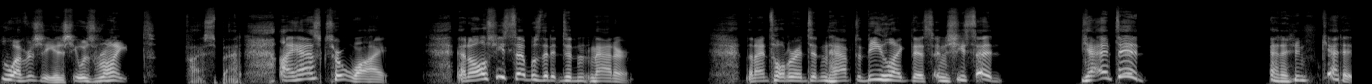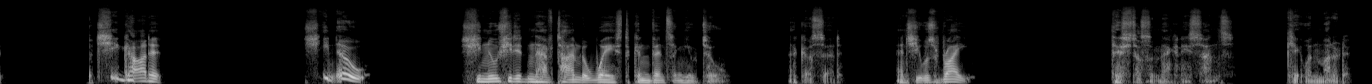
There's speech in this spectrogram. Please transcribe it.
whoever she is, she was right, Vi spat. I asked her why, and all she said was that it didn't matter. Then I told her it didn't have to be like this, and she said, Yeah, it did. And I didn't get it, but she got it. She knew. She knew she didn't have time to waste convincing you to, Ekko said. And she was right. This doesn't make any sense, Caitlin muttered.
